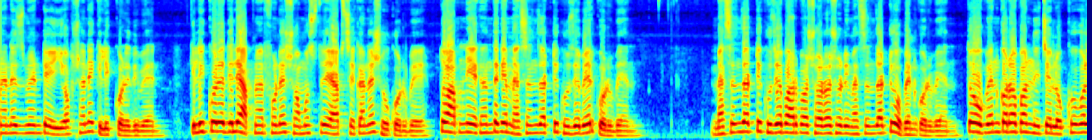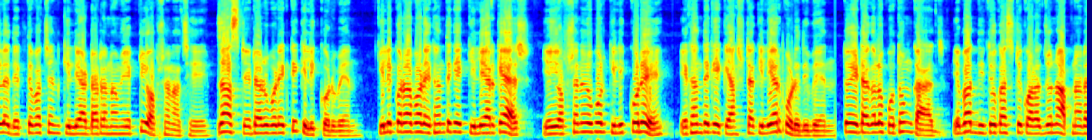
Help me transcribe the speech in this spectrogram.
ম্যানেজমেন্টে এই অপশানে ক্লিক করে দিবেন। ক্লিক করে দিলে আপনার ফোনের সমস্ত অ্যাপস এখানে শো করবে। তো আপনি এখান থেকে মেসেঞ্জারটি খুঁজে বের করবেন। মেসেঞ্জারটি খুঁজে পাওয়ার পর সরাসরি মেসেঞ্জারটি ওপেন করবেন। তো ওপেন করার পর নিচে লক্ষ্য করলে দেখতে পাচ্ছেন ক্লিয়ার ডাটা নামে একটি অপশন আছে। জাস্ট এটার উপর একটি ক্লিক করবেন। ক্লিক করার পর এখান থেকে ক্লিয়ার ক্যাশ এই অপশনের উপর ক্লিক করে এখান থেকে ক্যাশটা ক্লিয়ার করে দিবেন। তো এটা গেল প্রথম কাজ। এবার দ্বিতীয় কাজটি করার জন্য আপনারা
